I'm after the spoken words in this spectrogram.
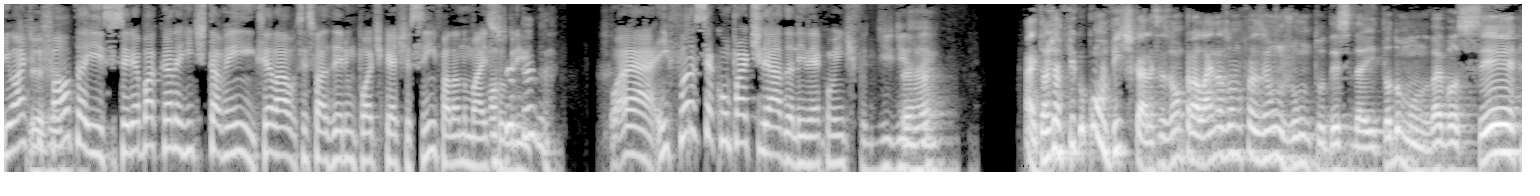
E eu acho que falta isso, seria bacana a gente também, sei lá, vocês fazerem um podcast assim, falando mais Com sobre certeza. É, infância compartilhada ali, né, como a gente diz, né? Aham. Ah, então já fica o convite, cara. Vocês vão pra lá e nós vamos fazer um junto desse daí. Todo mundo. Vai você,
